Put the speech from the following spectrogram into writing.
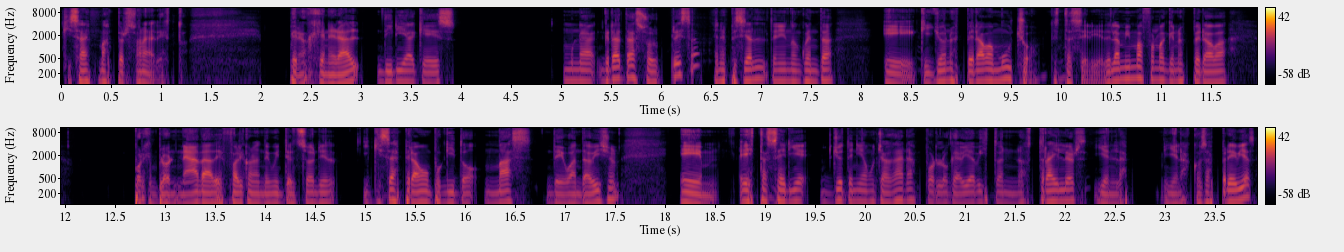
quizá es más personal esto. Pero en general diría que es una grata sorpresa, en especial teniendo en cuenta eh, que yo no esperaba mucho de esta serie. De la misma forma que no esperaba, por ejemplo, nada de Falcon and the Winter Soldier y quizás esperaba un poquito más de WandaVision. Em, esta serie yo tenía muchas ganas por lo que había visto en los trailers y en las, y en las cosas previas,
